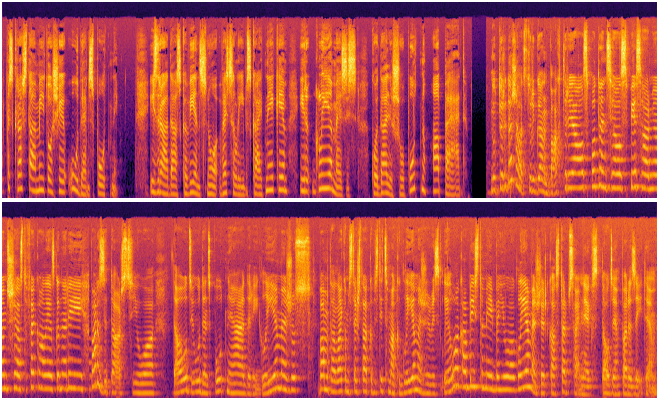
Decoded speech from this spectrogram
upes krastā mītošie ūdens putni. Izrādās, ka viens no veselības kaitniekiem ir gliemezis, ko daļa šo putnu apēd. Nu, tur ir dažāds. Tur ir gan bakteriāls potenciāls piesārņojums šajās fekālijās, gan arī parazitārs. Jo daudzi ūdens putni ēd arī gliemežus. Pamatā laikam es teikšu tā, ka visticamāk, ka gliemeži ir vislielākā bīstamība, jo gliemeži ir kā starpsaimnieks daudziem parazītiem.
